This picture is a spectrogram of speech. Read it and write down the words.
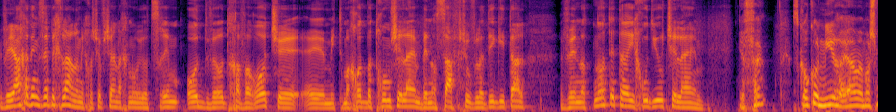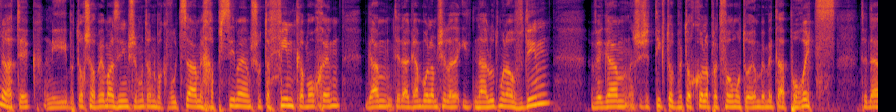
ויחד עם זה בכלל, אני חושב שאנחנו יוצרים עוד ועוד חברות שמתמחות בתחום שלהם, בנוסף שוב לדיגיטל, ונותנות את הייחודיות שלהם. יפה. אז קודם כל ניר היה ממש מרתק, אני בטוח שהרבה מאזינים שומעים אותנו בקבוצה מחפשים היום שותפים כמוכם, גם, אתה יודע, גם בעולם של ההתנהלות מול העובדים, וגם, אני חושב שטיק טוק בתוך כל הפלטפורמות הוא היום באמת הפורץ, אתה יודע,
